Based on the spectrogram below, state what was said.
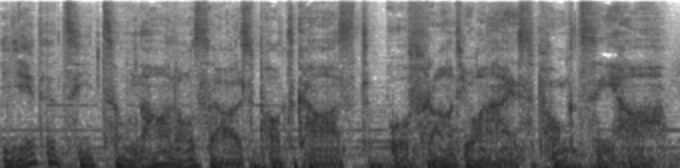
Jederzeit zum Nachlesen als Podcast auf radio1.ch.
